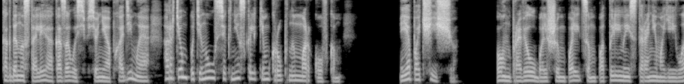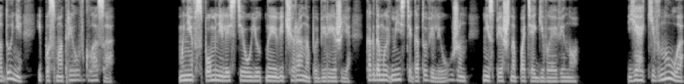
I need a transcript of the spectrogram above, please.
Когда на столе оказалось все необходимое, Артём потянулся к нескольким крупным морковкам. «Я почищу», он провел большим пальцем по тыльной стороне моей ладони и посмотрел в глаза. Мне вспомнились те уютные вечера на побережье, когда мы вместе готовили ужин, неспешно потягивая вино. Я кивнула,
